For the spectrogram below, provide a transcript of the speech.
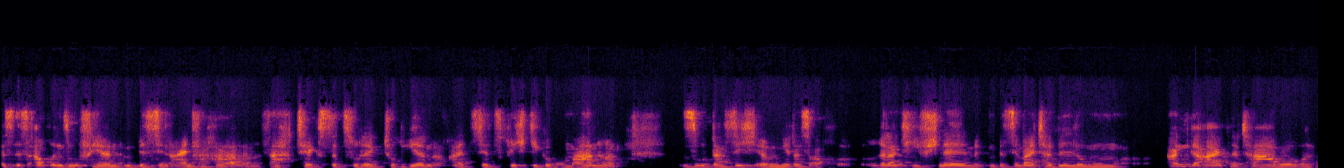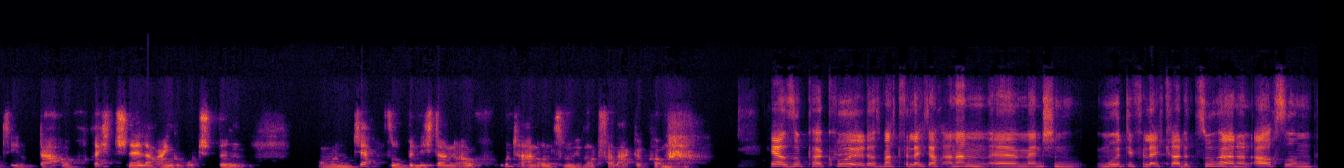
es ist auch insofern ein bisschen einfacher, ähm, Sachtexte zu lektorieren als jetzt richtige Romane, so dass ich mir das auch relativ schnell mit ein bisschen Weiterbildung angeeignet habe und da auch recht schnell da reingerutscht bin. Und ja, so bin ich dann auch unter anderem zum Remote Verlag gekommen. Ja, super cool. Das macht vielleicht auch anderen äh, Menschen Mut, die vielleicht gerade zuhören und auch so ein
